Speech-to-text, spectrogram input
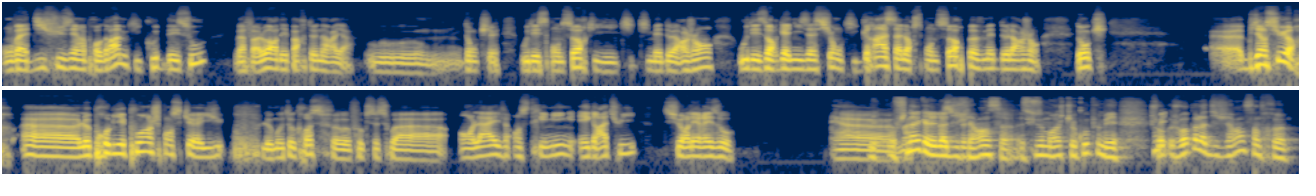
On va diffuser un programme qui coûte des sous il va falloir des partenariats ou, donc, ou des sponsors qui, mettent de l'argent ou des organisations qui, grâce à leurs sponsors, peuvent mettre de l'argent. Donc, euh, bien sûr, euh, le premier point, je pense que le motocross, il faut, que ce soit en live, en streaming et gratuit sur les réseaux. Euh, au final, quelle est la différence? Excuse-moi, je te coupe, mais je ne vois, pas la différence entre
